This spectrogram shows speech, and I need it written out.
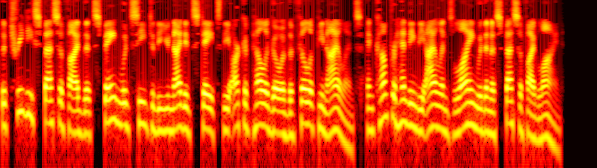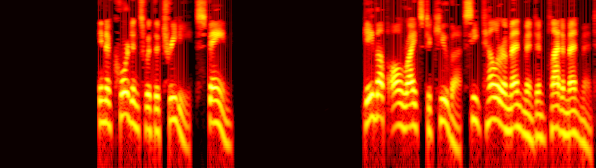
The treaty specified that Spain would cede to the United States the archipelago of the Philippine Islands, and comprehending the islands lying within a specified line. In accordance with the treaty, Spain, Gave up all rights to Cuba see Teller Amendment and Platt Amendment.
